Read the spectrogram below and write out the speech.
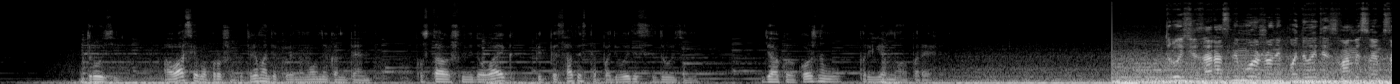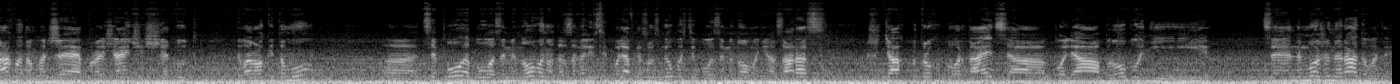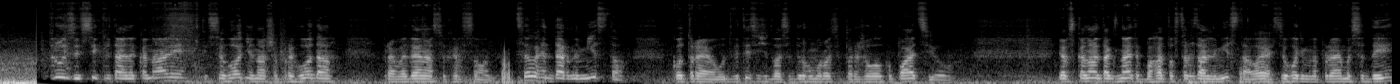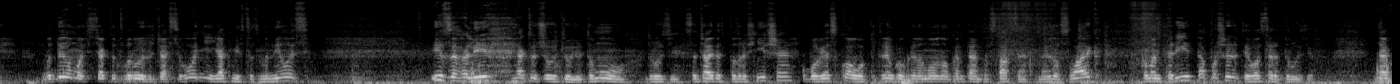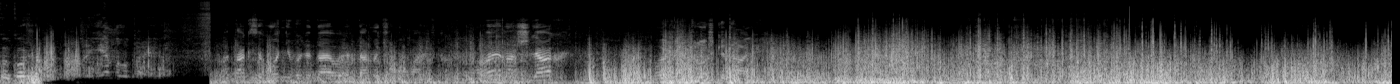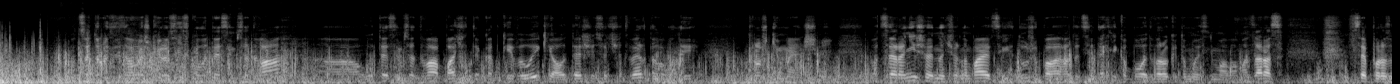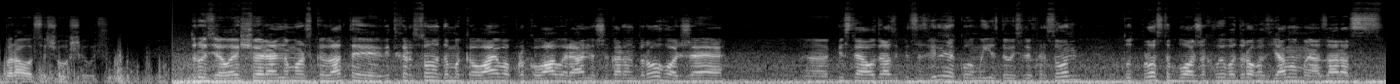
Друзі, а вас я попрошу підтримати україномовний контент, поставивши на відео лайк, підписатись та поділитися з друзями. Дякую кожному, приємного перегляду. Друзі, зараз не можу не поділитися з вами своїм захватом, адже проїжджаючи ще тут два роки тому, е, це поле було заміновано, та взагалі всі поля в Херсонській області були заміновані. А зараз життя потроху повертається, поля оброблені і це не може не радувати. Друзі, всіх вітаю на каналі. І сьогодні наша пригода приведе нас у Херсон. Це легендарне місто, котре у 2022 році пережило окупацію. Я б сказав, так знаєте, багатостраждальне місто, але сьогодні ми направляємо сюди. Подивимось, як тут вирує життя сьогодні, як місто змінилось. І взагалі, як тут живуть люди. Тому, друзі, саджайтесь позручніше. Обов'язково підтримку україномовного контенту ставте на відео лайк, коментарі та поширюйте його серед друзів. Дякую кожному. А так сьогодні виглядає легендарна Чорнобаївка. Але наш шлях лежить трошки далі. Це, друзі, залишки російського Т-72. У Т-72, бачите, катки великі, а у Т-64 вони трошки менші. Оце раніше на Чорнобаївці їх дуже багато. Ця техніка була два роки тому я знімав а зараз все порозбирало, все, що лишилось. Друзі, але що я реально можу сказати, від Херсона до Миколаєва прокували реально шикарну дорогу, адже е, після одразу після звільнення, коли ми їздили сюди в Херсон, тут просто була жахлива дорога з ямами, а зараз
